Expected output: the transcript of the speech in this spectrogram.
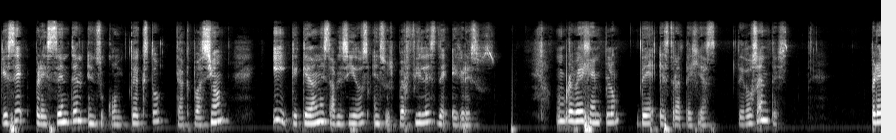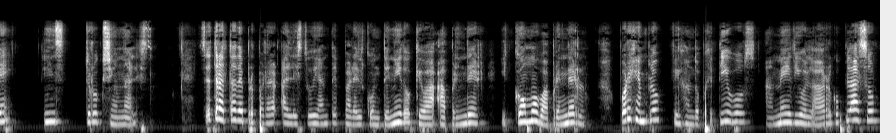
que se presenten en su contexto de actuación y que quedan establecidos en sus perfiles de egresos. Un breve ejemplo de estrategias de docentes preinstruccionales. Se trata de preparar al estudiante para el contenido que va a aprender y cómo va a aprenderlo. Por ejemplo, fijando objetivos a medio o largo plazo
